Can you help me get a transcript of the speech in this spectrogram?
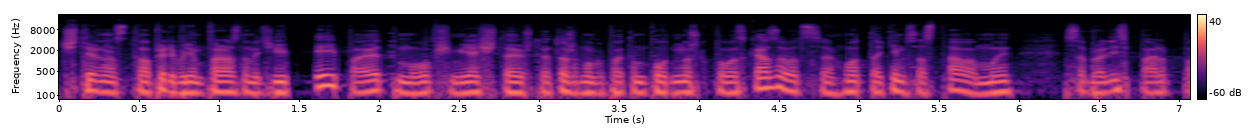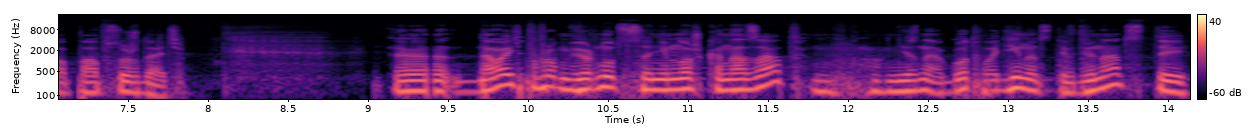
14 апреля будем праздновать юбилей, поэтому, в общем, я считаю, что я тоже могу по этому поводу немножко повысказываться. Вот таким составом мы собрались по по пообсуждать. Давайте попробуем вернуться немножко назад. Не знаю, год в 11 в 12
